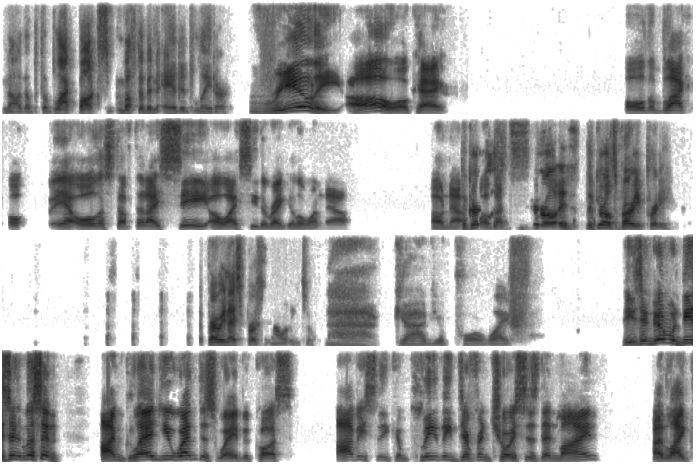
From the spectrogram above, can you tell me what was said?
No, the, the black box must have been added later. Really? Oh, okay. All the black, oh, yeah, all the stuff that I see. Oh, I see the regular one now. Oh, now, The girl, oh, is, that's the girl is the girl's very pretty. Very nice personality too. ah, God, your poor wife. These are good ones. These are listen. I'm glad you went this way because obviously completely different choices than mine. I like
